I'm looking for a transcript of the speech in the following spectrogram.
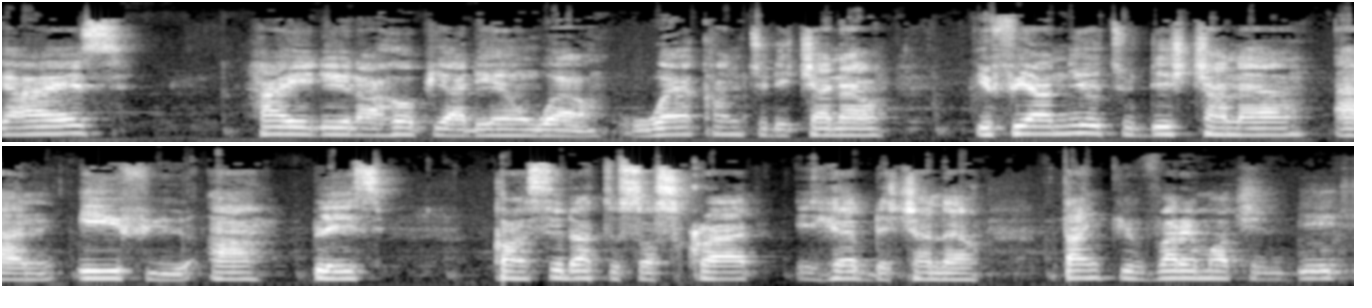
guys. How you doing? I hope you are doing well. Welcome to the channel. If you are new to this channel and if you are please consider to subscribe. It help the channel. Thank you very much indeed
